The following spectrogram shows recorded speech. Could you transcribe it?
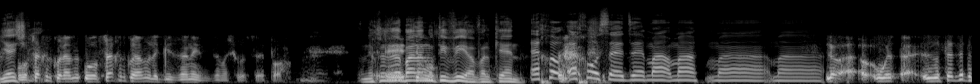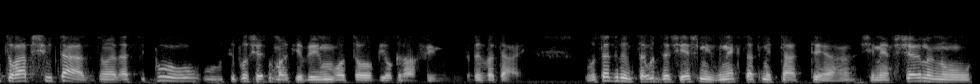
יש, הוא הופך את כולנו- לגזענים, זה מה שהוא עושה פה. אני חושב שזה בא תראו. לנו טבעי, אבל כן. איך הוא- עושה את זה? מה, מה, מה. לא, הוא, עושה את זה בצורה פשוטה, זאת אומרת, הסיפור הוא סיפור שיש בו מרכיבים אוטוביוגרפיים, זה בוודאי. הוא עושה את זה באמצעות זה שיש מבנה קצת מתעתע, שמאפשר לנו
